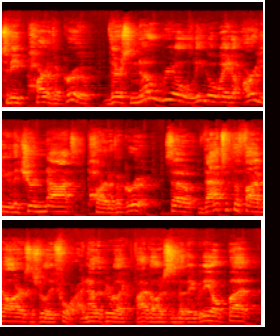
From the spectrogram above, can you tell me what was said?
to be part of a group, there's no real legal way to argue that you're not part of a group. So that's what the $5 is really for. I know that people are like, $5 isn't a big deal, but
